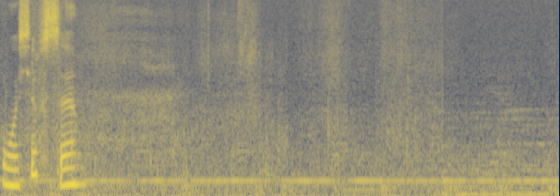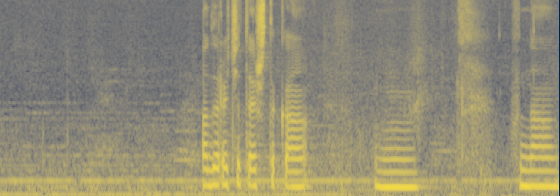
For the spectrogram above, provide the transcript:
Ось і все. А, до речі, теж така вона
